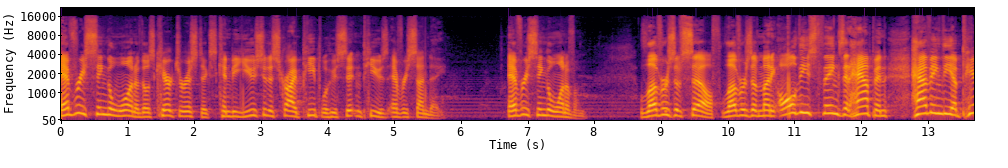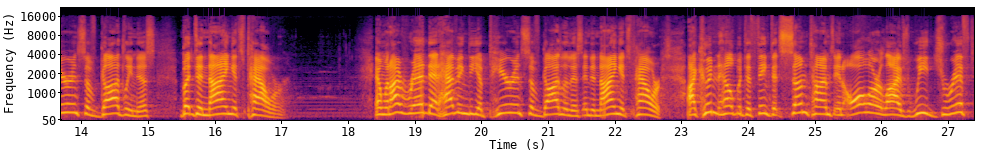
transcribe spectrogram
every single one of those characteristics can be used to describe people who sit in pews every Sunday. Every single one of them. Lovers of self, lovers of money, all these things that happen having the appearance of godliness but denying its power. And when I read that having the appearance of godliness and denying its power, I couldn't help but to think that sometimes in all our lives we drift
